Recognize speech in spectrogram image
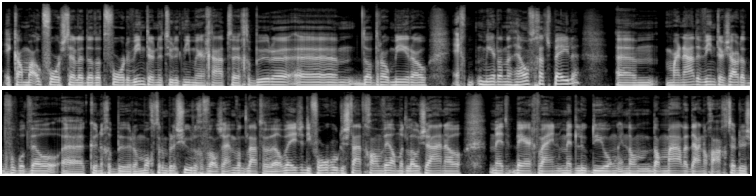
Ik kan me ook voorstellen dat het voor de winter natuurlijk niet meer gaat uh, gebeuren. Ehm, dat Romero echt meer dan een helft gaat spelen. Um, maar na de winter zou dat bijvoorbeeld wel kunnen gebeuren. Mocht er een blessuregeval zijn. Want laten we wel wezen, die voorhoede staat gewoon wel met Lozano, met Bergwijn, met Luc de Jong. En dan, dan Malen daar nog achter. Dus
